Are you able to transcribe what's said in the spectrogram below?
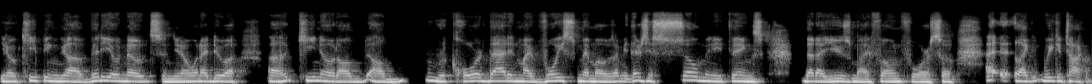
you know keeping uh, video notes. And you know when I do a, a keynote, I'll I'll record that in my voice memos. I mean, there's just so many things that I use my phone for. So, I, like, we could talk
